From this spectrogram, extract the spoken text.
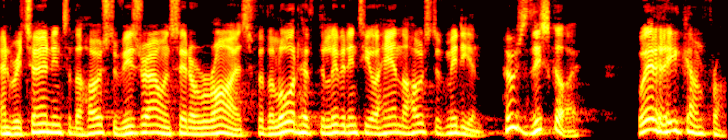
And returned into the host of Israel and said, Arise, for the Lord hath delivered into your hand the host of Midian. Who's this guy? Where did he come from?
